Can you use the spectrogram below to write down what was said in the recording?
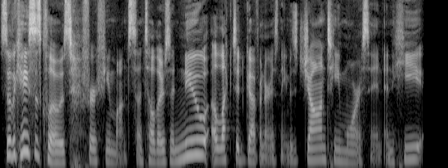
So the case is closed for a few months until there's a new elected governor. His name is John T. Morrison, and he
